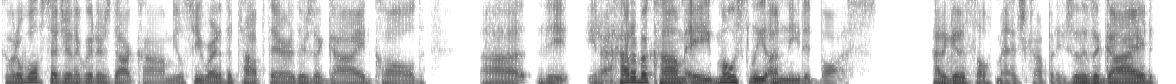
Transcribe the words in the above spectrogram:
go to wolfsedgeintegrators.com. You'll see right at the top there, there's a guide called uh, the you know how to become a mostly unneeded boss, how to get a mm. self-managed company. So there's a guide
